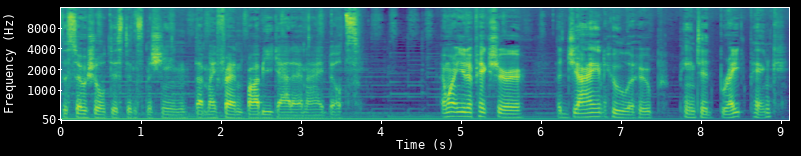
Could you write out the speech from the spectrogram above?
the social distance machine that my friend Bobby Gatta and I built. I want you to picture a giant hula hoop painted bright pink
